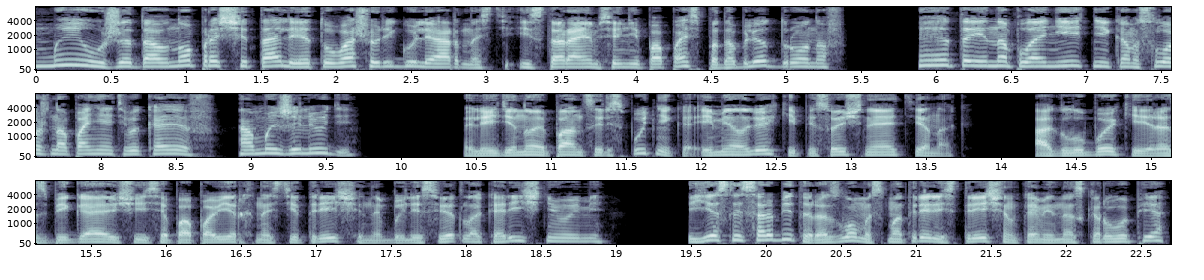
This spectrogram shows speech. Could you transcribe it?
Мы уже давно просчитали эту вашу регулярность и стараемся не попасть под облет дронов. Это инопланетникам сложно понять ВКФ, а мы же люди. Ледяной панцирь спутника имел легкий песочный оттенок, а глубокие, разбегающиеся по поверхности трещины были светло-коричневыми. Если с орбиты разломы смотрелись трещинками на скорлупе,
